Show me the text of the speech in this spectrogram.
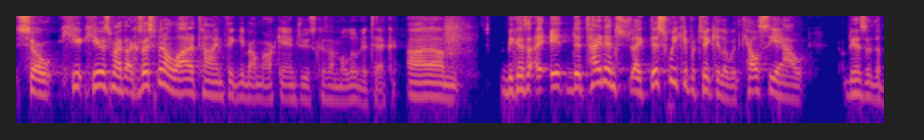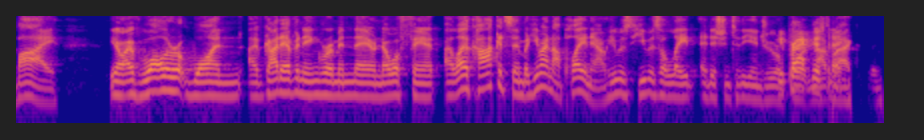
So he, here's my thought because I spent a lot of time thinking about Mark Andrews because I'm a lunatic. Um, because I, it, the tight ends, like this week in particular, with Kelce out because of the bye, you know, I have Waller at one. I've got Evan Engram in there, Noah Fant. I like Hockenson, but he might not play now. He was he was a late addition to the injury he report. Practiced not practicing.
